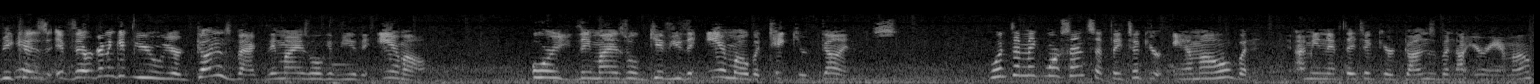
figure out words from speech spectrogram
Because if they're gonna give you your guns back, they might as well give you the ammo. Or they might as well give you the ammo but take your guns. Wouldn't that make more sense if they took your ammo, but I mean if they took your guns but not your ammo?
